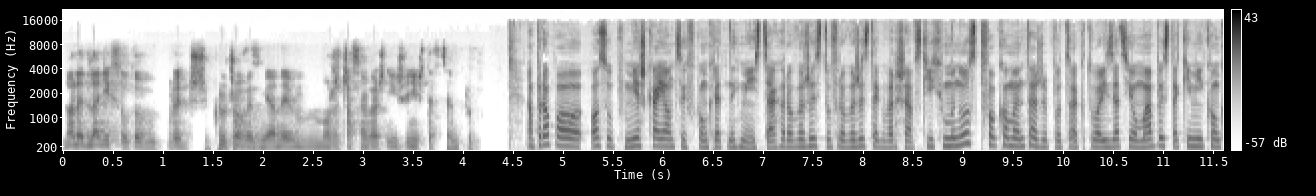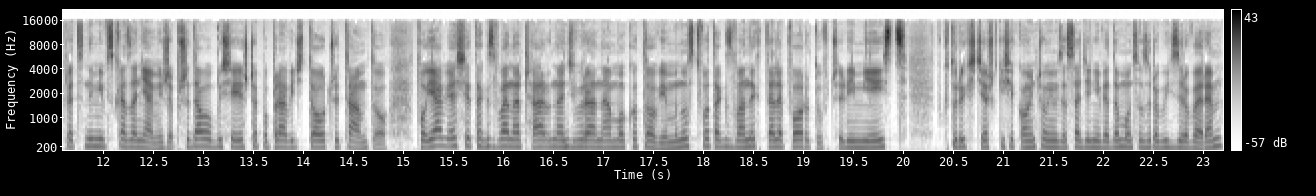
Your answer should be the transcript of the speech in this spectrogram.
no ale dla nich są to wręcz kluczowe zmiany, może czasem ważniejsze niż te w centrum. A propos osób mieszkających w konkretnych miejscach, rowerzystów, rowerzystek warszawskich, mnóstwo komentarzy pod aktualizacją mapy z takimi konkretnymi wskazaniami, że przydałoby się jeszcze poprawić to czy tamto. Pojawia się tak zwana czarna dziura na Mokotowie, mnóstwo tak zwanych teleportów, czyli miejsc, w których ścieżki się kończą i w zasadzie nie wiadomo, co zrobić z rowerem.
